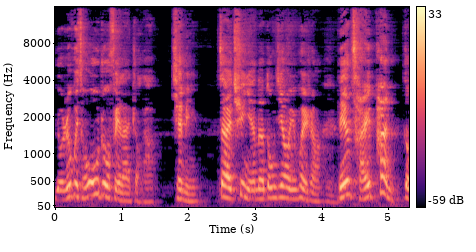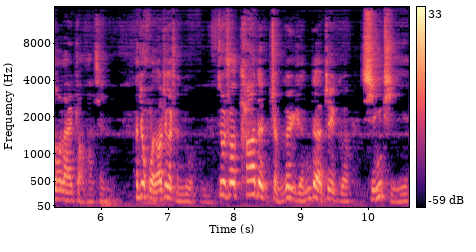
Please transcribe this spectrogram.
有人会从欧洲飞来找他签名。在去年的东京奥运会上，连裁判都来找他签名，他就火到这个程度。就是说，他的整个人的这个形体，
